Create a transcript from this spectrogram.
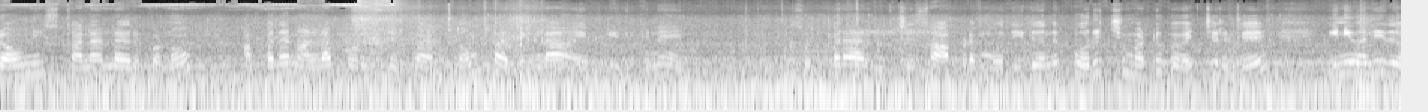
ப்ரௌனிஷ் கலரில் இருக்கணும். அப்போ தான் நல்லா பொரிஞ்சிருக்கு அர்த்தம். பார்த்தீங்களா எப்படி இருக்குன்னு? சூப்பராக இருந்துச்சு சாப்பிடும்போது. இது வந்து பொரிச்சு மட்டும் இப்போ வச்சுருக்கு. இனி வந்து இது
